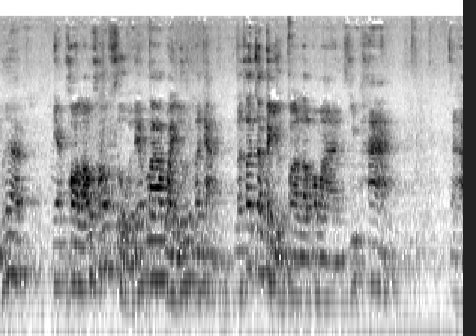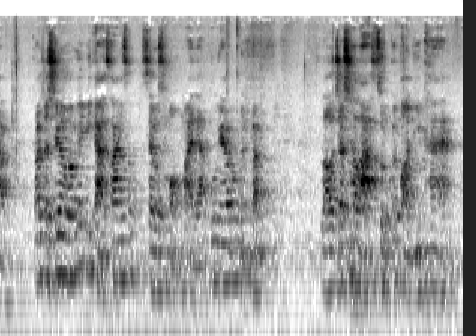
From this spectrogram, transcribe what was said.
เมื่อเนี่ยพอเราเข้าสู่เรียกว่าวัยรุ่นแล้วกัน แล้วก็จะไปหยุดตอนเราประมาณ 25 นะครับ ก็จะเชื่อว่าไม่มีการสร้างเซลล์สมองใหม่แล้วพูดง่ายๆว่าเหมือนแบบเราจะฉลาดสุดก็ตอน 25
